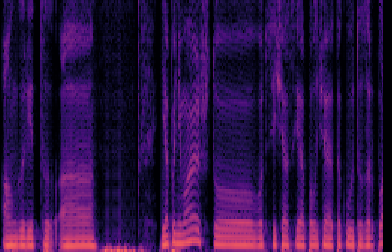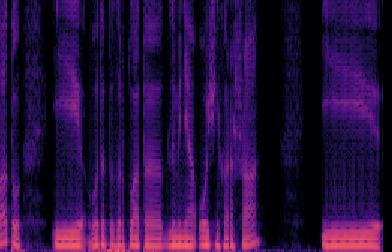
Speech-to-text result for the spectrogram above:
А он говорит, а я понимаю, что вот сейчас я получаю такую-то зарплату, и вот эта зарплата для меня очень хороша, и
